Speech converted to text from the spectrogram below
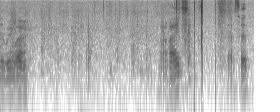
everywhere. Alright, that's it.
